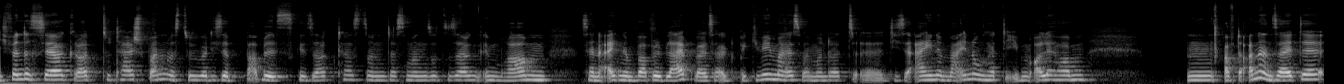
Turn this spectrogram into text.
Ich finde es ja gerade total spannend, was du über diese Bubbles gesagt hast und dass man sozusagen im Rahmen seiner eigenen Bubble bleibt, weil es halt bequemer ist, weil man dort äh, diese eine Meinung hat, die eben alle haben. Mm, auf der anderen Seite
